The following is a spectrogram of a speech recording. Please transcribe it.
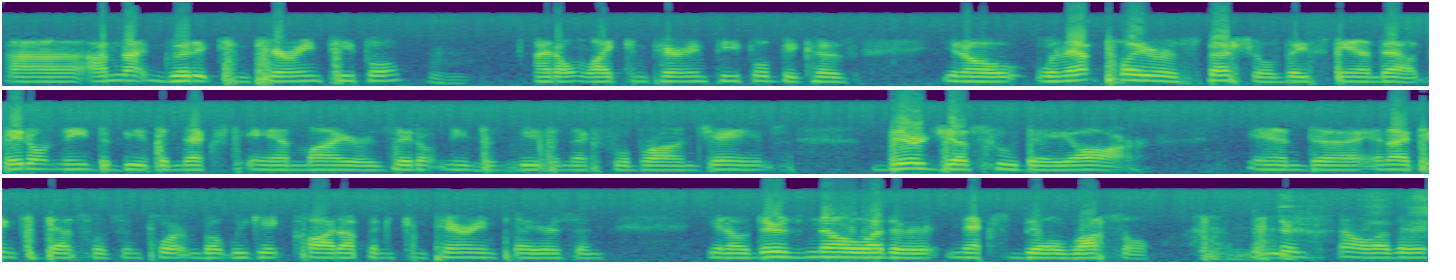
uh, I'm not good at comparing people. Mm-hmm. I don't like comparing people because you know, when that player is special, they stand out. They don't need to be the next Ann Meyers. They don't need to be the next LeBron James. They're just who they are, and uh, and I think that that's what's important. But we get caught up in comparing players, and you know, there's no other next Bill Russell. there's no other,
